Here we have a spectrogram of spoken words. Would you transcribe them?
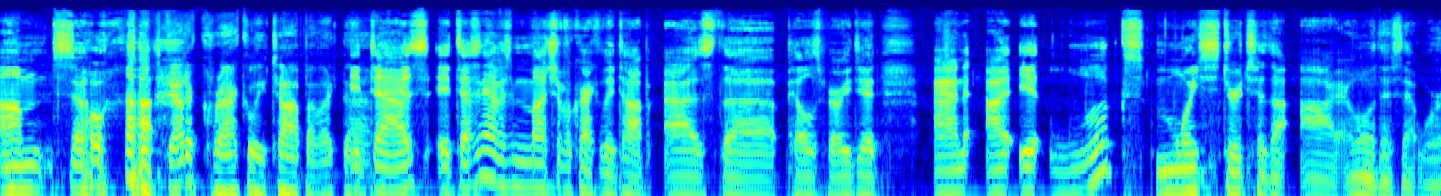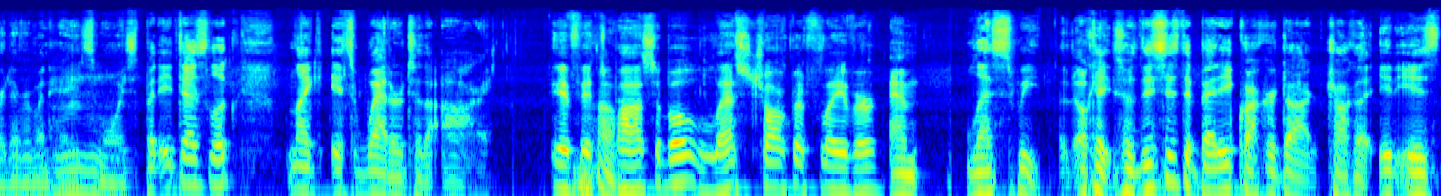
Um, so it's got a crackly top. I like that. It does. It doesn't have as much of a crackly top as the Pillsbury did, and uh, it looks moister to the eye. Oh, there's that word everyone hates, Mm. moist. But it does look like it's wetter to the eye. If it's Oh. possible, less chocolate flavor. and less sweet. Okay, so this is the Betty Crocker dark chocolate. It is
